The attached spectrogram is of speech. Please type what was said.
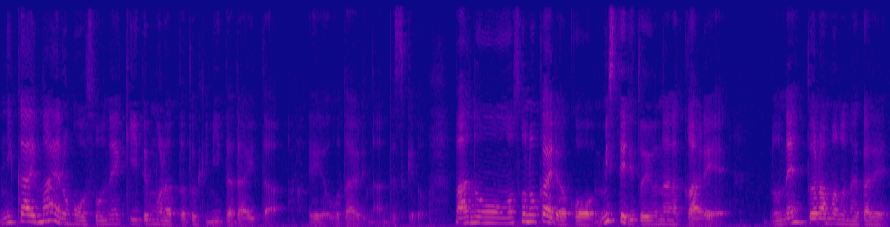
2回前の放送ね、聞いてもらった時にいただいたえー、お便りなんですけど、まあ、あのー、その回ではこう「ミステリーという名のれ」のねドラマの中で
